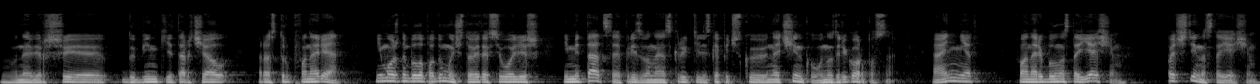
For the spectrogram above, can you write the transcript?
В навершие дубинки торчал раструб фонаря, и можно было подумать, что это всего лишь имитация, призванная скрыть телескопическую начинку внутри корпуса. А нет, фонарь был настоящим, почти настоящим.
